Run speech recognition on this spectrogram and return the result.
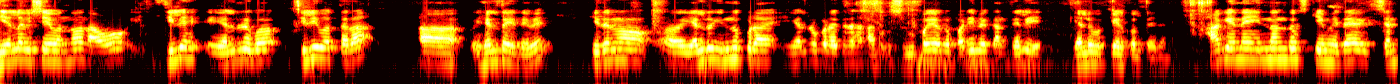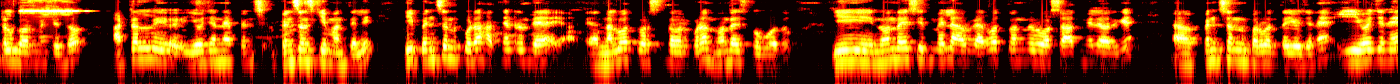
ಈ ಎಲ್ಲ ವಿಷಯವನ್ನು ನಾವು ತಿಳಿ, ಎಲ್ರಿಗೂ ತಿಳಿಯುವ ತರ ಹೇಳ್ತಾ ಇದ್ದೇವೆ. ಇದನ್ನು ಎಲ್ಲರೂ ಇನ್ನೂ ಕೂಡ ಎಲ್ಲರೂ ಕೂಡ ಇದರ ಉಪಯೋಗ ಪಡಿಬೇಕಂತ ಹೇಳಿ ಎಲ್ರಿಗೂ ಕೇಳ್ಕೊಳ್ತಾ ಇದ್ದೇನೆ. ಹಾಗೇನೆ ಇನ್ನೊಂದು ಸ್ಕೀಮ್ ಇದೆ ಸೆಂಟ್ರಲ್ ಗೌರ್ಮೆಂಟ್ ಇದ್ದು ಅಟಲ್ ಯೋಜನೆ ಪೆನ್ಷನ್ ಪೆನ್ಷನ್ ಸ್ಕೀಮ್ ಅಂತೇಳಿ ಈ ಪೆನ್ಷನ್ ಕೂಡ ಹದಿನೆಂಟರಿಂದ ನಲವತ್ತು ವರ್ಷದವರು ಕೂಡ ನೋಂದಾಯಿಸ್ಕೋಬಹುದು ಈ ನೋಂದಾಯಿಸಿದ ಮೇಲೆ ಅವ್ರಿಗೆ ಅರವತ್ತೊಂದು ವರ್ಷ ಆದ್ಮೇಲೆ ಅವರಿಗೆ ಪೆನ್ಷನ್ ಬರುವಂತ ಯೋಜನೆ. ಈ ಯೋಜನೆ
